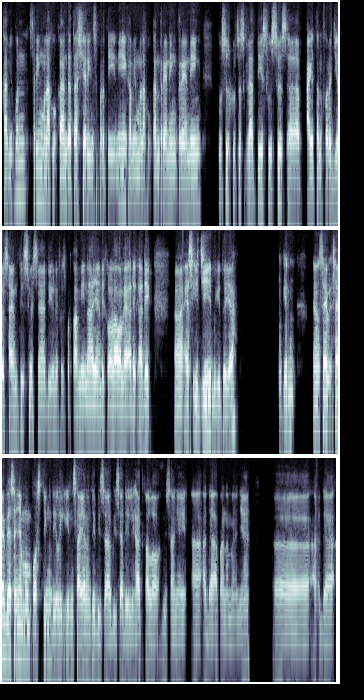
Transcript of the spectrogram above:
kami pun sering melakukan data sharing seperti ini, kami melakukan training-training khusus-khusus gratis, khusus uh, Python for Geoscientists misalnya di Universitas Pertamina yang dikelola oleh adik-adik eh, SIG begitu ya. Mungkin yang saya saya biasanya memposting di LinkedIn saya nanti bisa bisa dilihat kalau misalnya ada apa namanya ada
